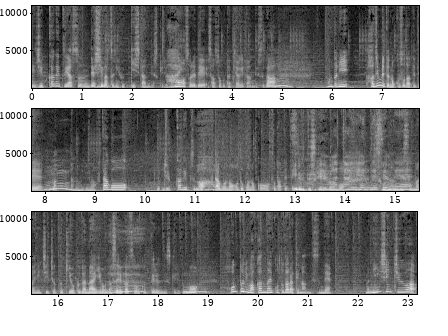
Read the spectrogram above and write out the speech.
で10ヶ月休んで4月に復帰したんですけれども、はい。それで早速立ち上げたんですが、うん。本当に初めての子育てで、うん。まあの今双子10ヶ月の双子の男の子を育てているんですけれども。大変ですよそうなんです。ね毎日ちょっと記憶がないような生活を送ってるんですけれども、うん。本当に分かんないことだらけなんですね。まあ妊娠中は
